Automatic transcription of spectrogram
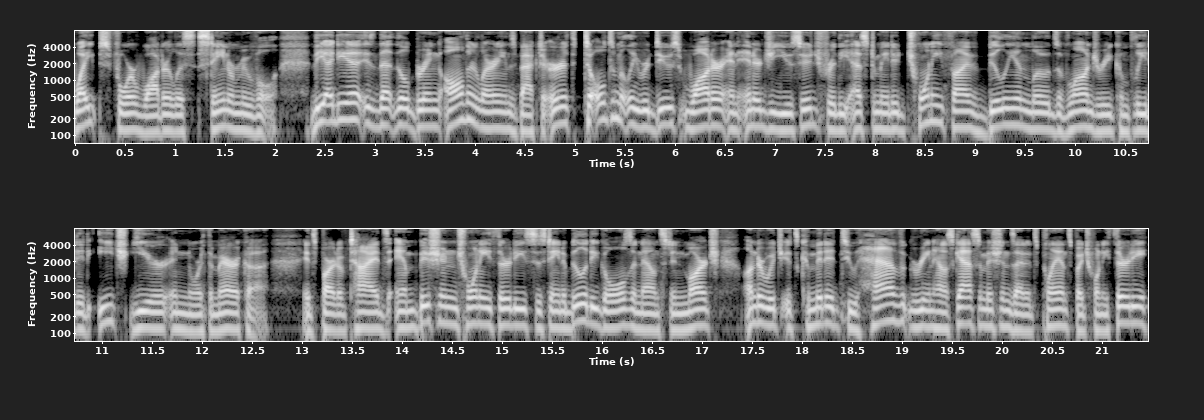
wipes for waterless stain removal. The idea is that they'll bring all their learnings back to Earth to ultimately reduce water and energy usage for the estimated 25 billion loads of laundry completed each year in North America. It's part of Tide's Ambition 2030 sustainability goals announced in March, under which it's committed to have greenhouse gas emissions at its plants by 2030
